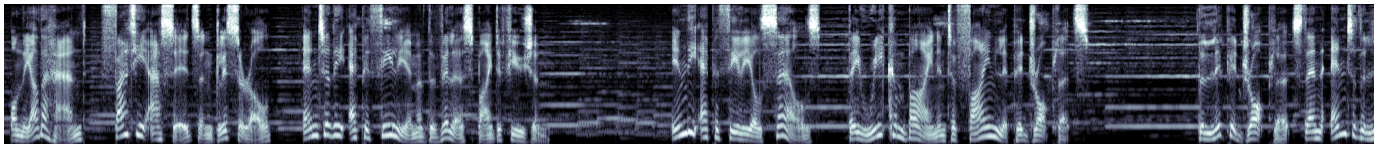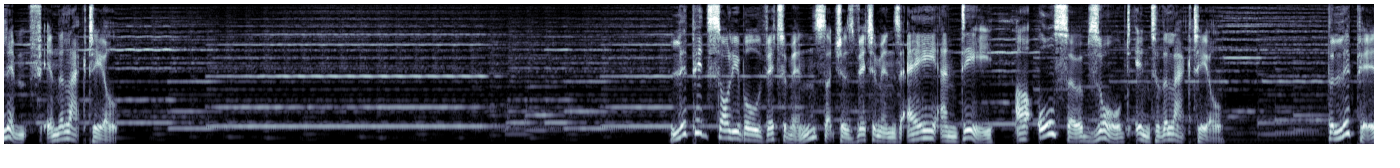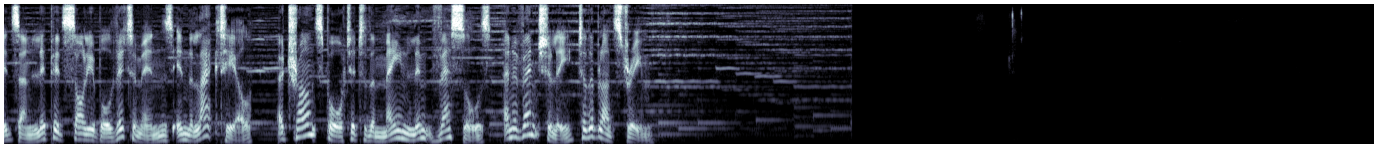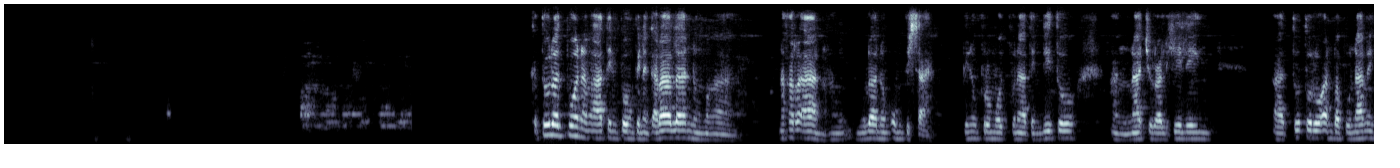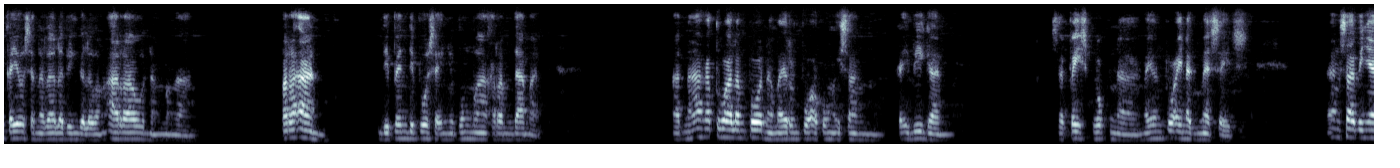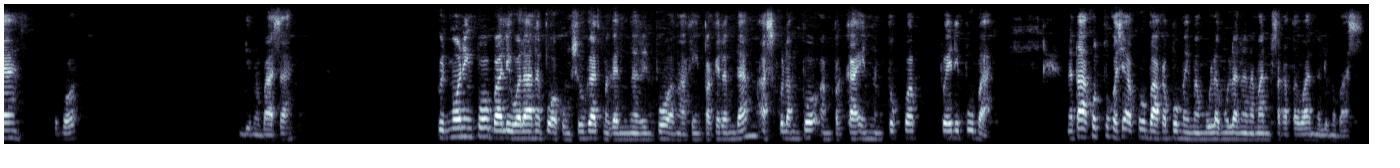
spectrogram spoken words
On the other hand, fatty acids and glycerol enter the epithelium of the villus by diffusion. In the epithelial cells, they recombine into fine lipid droplets. The lipid droplets then enter the lymph in the lacteal. Lipid-soluble vitamins such as vitamins A and D are also absorbed into the lacteal. The lipids and lipid-soluble vitamins in the lacteal are transported to the main lymph vessels and eventually to the bloodstream. Katulad po ng atin pong pinag-aralan ng mga nakaraan mula nung umpisa, pinopromote po natin dito ang natural healing at tuturuan pa po namin kayo sa nalalabing dalawang araw ng mga paraan. Depende po sa inyo pong mga karamdaman. At nakakatuwa lang po na mayroon po akong isang kaibigan sa Facebook na ngayon po ay nag-message. Ang sabi niya, po, hindi mabasa. Good morning po. Bali, wala na po akong sugat. Maganda na rin po ang aking pakiramdam. Ask ko lang po ang pagkain ng tukwa. Pwede po ba? Natakot po kasi ako baka po may mamula-mula na naman sa katawan na lumabas.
